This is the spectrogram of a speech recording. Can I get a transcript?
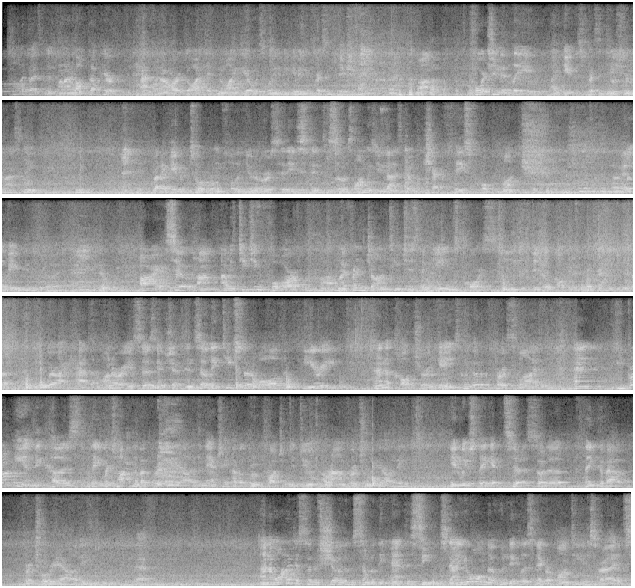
I apologize because when I walked up here half an hour ago, I had no idea I was going to be giving a presentation. um, fortunately, I gave this presentation last week, but I gave it to a room full of university students. So as long as you guys don't check Facebook much, we'll be really good. All right, so um, I was teaching for, uh, my friend John teaches the games course in the digital cultures program, which is uh, where I have an honorary associateship. And so they teach sort of all of the theory and the culture of games. Can we go to the first slide? And he brought me in because they were talking about virtual reality, and they actually have a group project to do around virtual reality, in which they get to sort of think about virtual reality. And I wanted to sort of show them some of the antecedents. Now, you all know who Nicholas Negroponte is, right?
